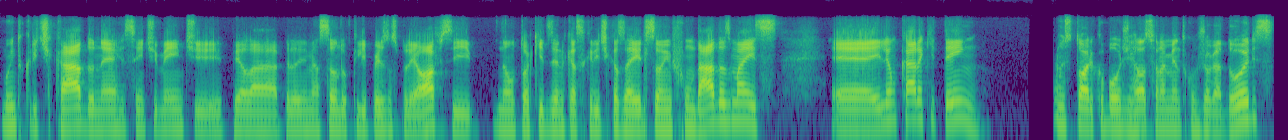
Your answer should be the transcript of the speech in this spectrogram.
muito criticado, né, recentemente pela, pela eliminação do Clippers nos playoffs e não estou aqui dizendo que as críticas a ele são infundadas, mas é, ele é um cara que tem um histórico bom de relacionamento com jogadores,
